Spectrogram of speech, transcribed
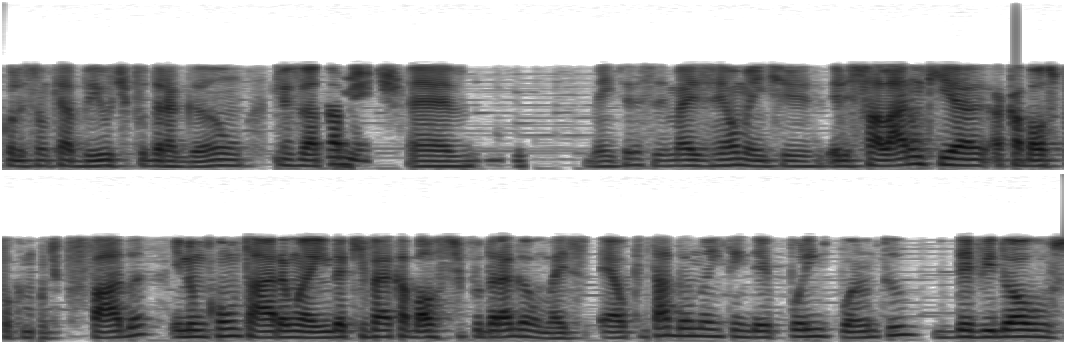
coleção que abriu, tipo dragão. Exatamente. É bem interessante. Mas realmente, eles falaram que ia acabar os Pokémon tipo fada e não contaram ainda que vai acabar os tipo dragão. Mas é o que tá dando a entender por enquanto, devido aos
